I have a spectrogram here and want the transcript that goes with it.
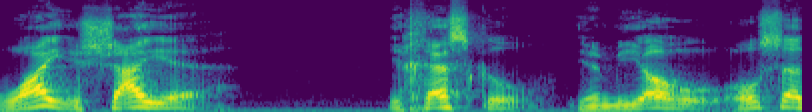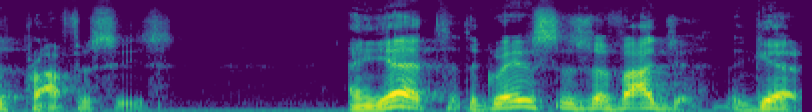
why Yeshaya, Yecheskel, Yirmiyahu all said prophecies, and yet the greatest is Zavadja, the Ger.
